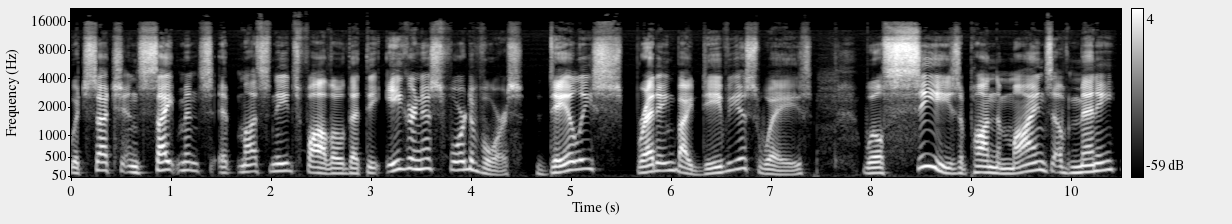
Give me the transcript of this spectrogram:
which such incitements it must needs follow that the eagerness for divorce, daily spreading by devious ways, will seize upon the minds of many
